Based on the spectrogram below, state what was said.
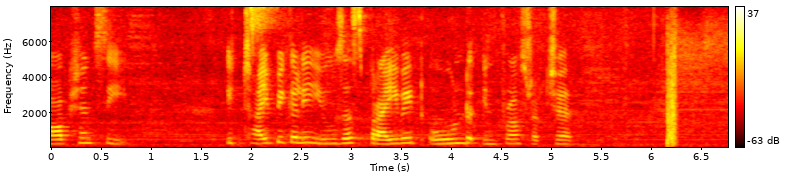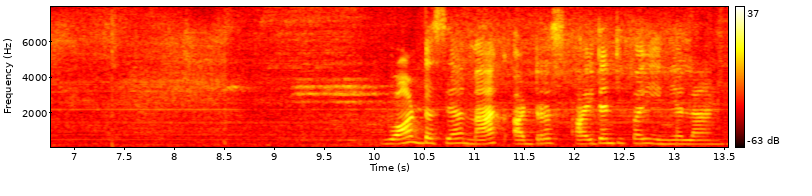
Option C. It typically uses private owned infrastructure. What does a MAC address identify in a LAN?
